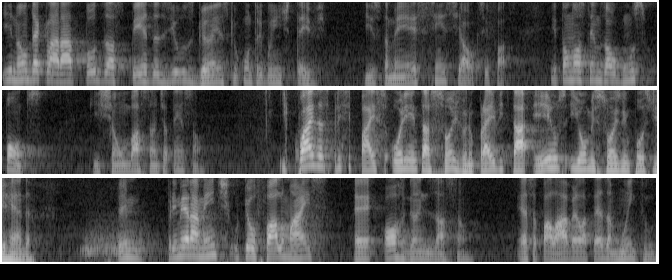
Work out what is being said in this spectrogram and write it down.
E não declarar todas as perdas e os ganhos que o contribuinte teve. Isso também é essencial que se faça. Então, nós temos alguns pontos que chamam bastante atenção. E quais as principais orientações, Júnior, para evitar erros e omissões no imposto de renda? Primeiramente, o que eu falo mais é organização. Essa palavra ela pesa muito,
